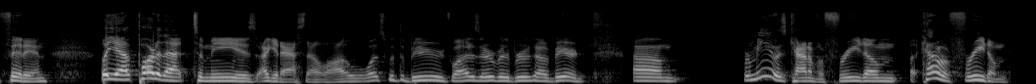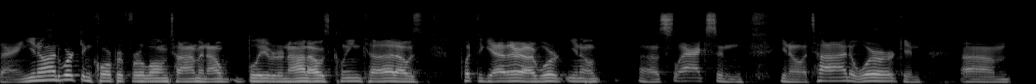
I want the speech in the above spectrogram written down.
fit in. But yeah, part of that to me is I get asked that a lot. What's with the beards? Why does everybody brews have a beard? Um, for me, it was kind of a freedom, kind of a freedom thing. You know, I'd worked in corporate for a long time, and I believe it or not, I was clean cut. I was put together. I wore, you know, uh, slacks and you know a tie to work, and um,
